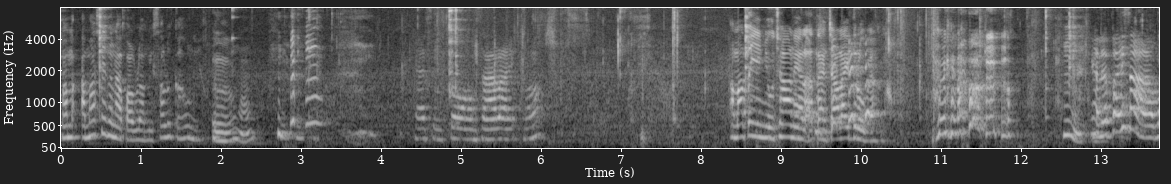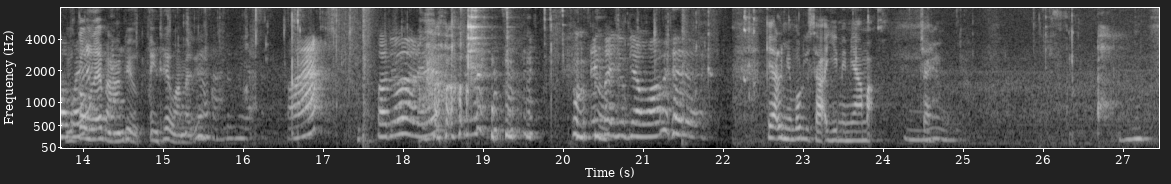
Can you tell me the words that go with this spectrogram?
မမအမစေတနာပါလို့လားမီစားလို့ကောင်းနေอือဟမ် ဒါဆိုကောင်းစားလိုက်နော်အမတရင်မြူချနေရလားအတန်ကြားလိုက်သလိုပဲငါလည်းပိုက်စားတာပေါ့မကွယ်ကုံလဲဘာမှမဖြစ်ဘူးအိမ်ထဲဝင်မယ်လေစားလို့မရဟာဘာပြောရလဲအိမ်မယူပြန်သွားမယ်ကဲအဲ့လိုမျိုးမဟုတ်ဒီစားအရေးမများမှကြိုက်စက်သားလေးစားခန်းလေးစားဆိုင်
